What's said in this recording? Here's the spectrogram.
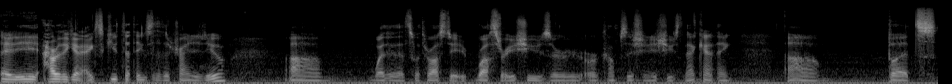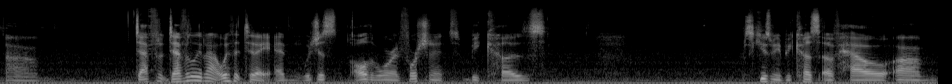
how are they going to execute the things that they're trying to do? Um, whether that's with roster roster issues or, or composition issues and that kind of thing. Um, but um, definitely definitely not with it today, and which is all the more unfortunate because excuse me, because of how um,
